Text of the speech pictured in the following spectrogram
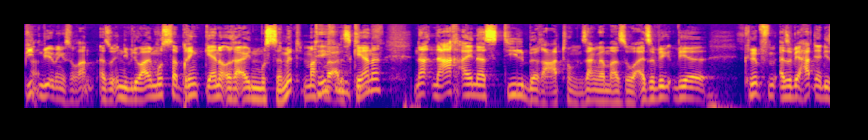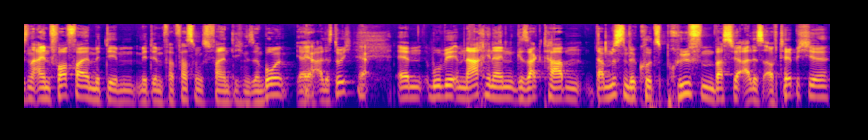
Bieten wir übrigens auch an. Also Individualmuster, bringt gerne eure eigenen Muster mit. Machen wir alles gerne. Definitiv. Na, nach einer Stilberatung, sagen wir mal so. Also wir, wir knüpfen, also wir hatten ja diesen einen Vorfall mit dem, mit dem verfassungsfeindlichen Symbol. Ja, ja, Ja. alles durch. Ja. Ähm, wo wir im Nachhinein gesagt haben, da müssen wir kurz prüfen, was wir alles auf Teppiche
